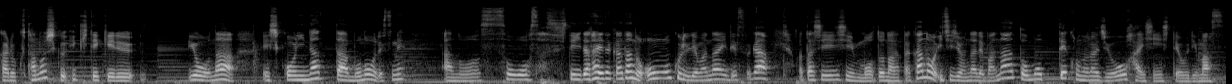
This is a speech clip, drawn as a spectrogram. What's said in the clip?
明るく楽しく生きていけるような思考になったものをですねあのそうさせていただいた方の恩送りではないですが私自身もどなたかの一助になればなと思ってこのラジオを配信しております。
